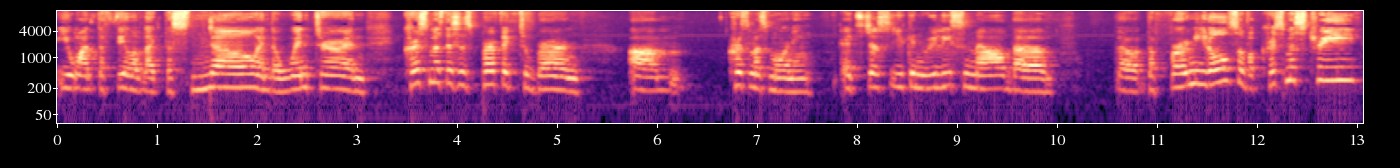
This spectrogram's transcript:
you want the feel of like the snow and the winter and Christmas. This is perfect to burn um, Christmas morning. It's just you can really smell the the the fir needles of a Christmas tree.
